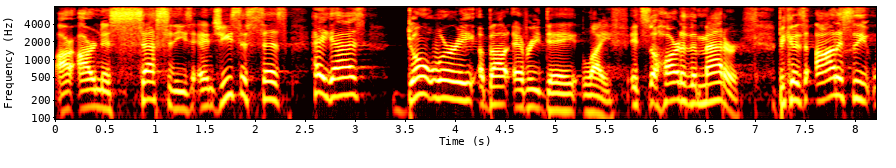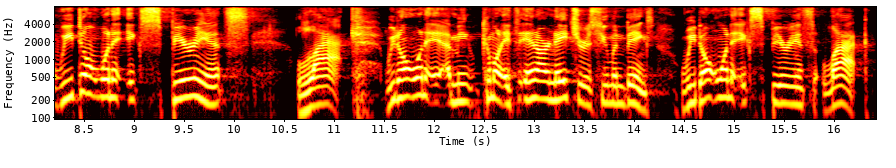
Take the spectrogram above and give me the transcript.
our, our necessities. And Jesus says, hey guys, don't worry about everyday life. It's the heart of the matter. Because honestly, we don't want to experience lack. We don't want to, I mean, come on, it's in our nature as human beings. We don't want to experience lack.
